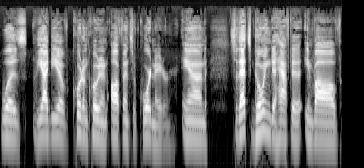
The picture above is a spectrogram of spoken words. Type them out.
was the idea of quote unquote an offensive coordinator. And so that's going to have to involve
